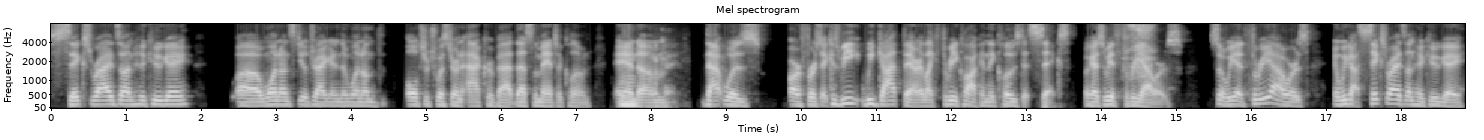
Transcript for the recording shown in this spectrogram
six rides on Hakugei, uh, one on Steel Dragon, and then one on Ultra Twister and Acrobat. That's the Manta clone, and um, okay. that was our first day because we we got there at like three o'clock and they closed at six. Okay, so we had three hours. So we had three hours and we got six rides on Hakugei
